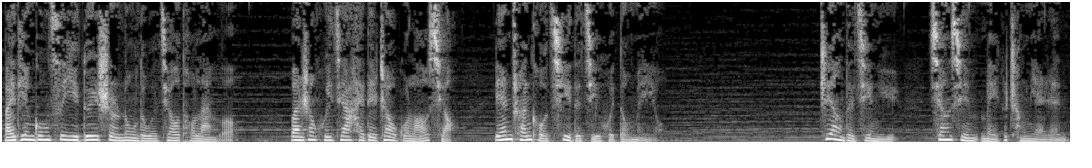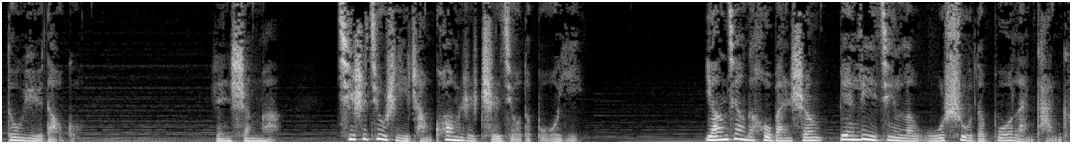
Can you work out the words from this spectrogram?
白天公司一堆事儿弄得我焦头烂额，晚上回家还得照顾老小，连喘口气的机会都没有。这样的境遇，相信每个成年人都遇到过。人生啊，其实就是一场旷日持久的博弈。杨绛的后半生便历尽了无数的波澜坎坷。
